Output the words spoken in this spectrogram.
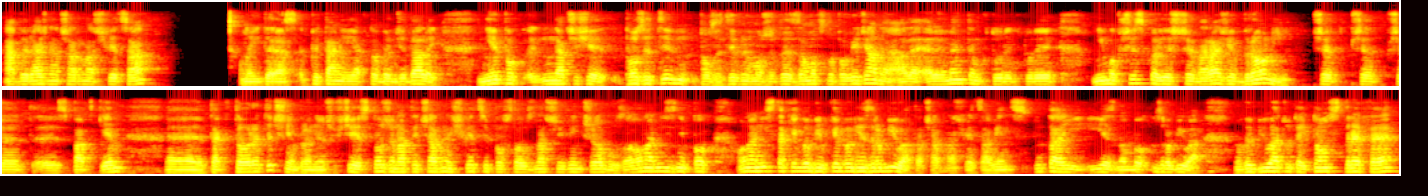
a wyraźna czarna świeca. No i teraz pytanie, jak to będzie dalej. Nie po, znaczy się pozytywny, pozytywny może to jest za mocno powiedziane, ale elementem, który, który mimo wszystko jeszcze na razie broni przed, przed, przed e, spadkiem, e, tak teoretycznie broni oczywiście, jest to, że na tej czarnej świecy powstał znacznie większy obóz, a ona nic, nie po, ona nic takiego wielkiego nie zrobiła, ta czarna świeca, więc tutaj jest, no bo zrobiła. No wybiła tutaj tą strefę,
